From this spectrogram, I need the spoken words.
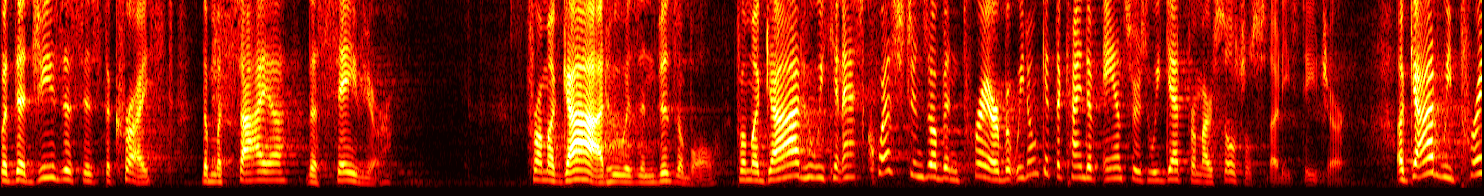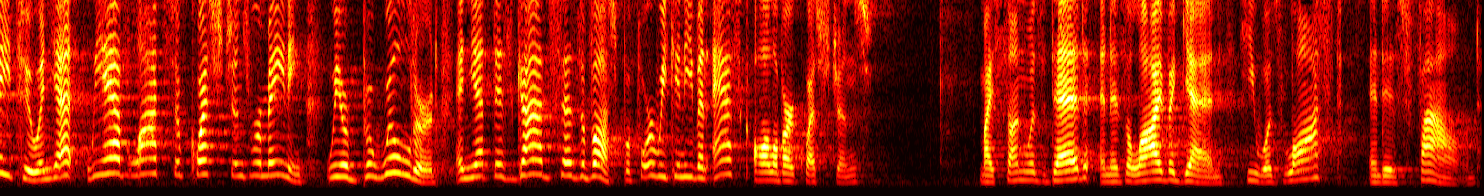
but that Jesus is the Christ, the Messiah, the Savior? From a God who is invisible, from a God who we can ask questions of in prayer, but we don't get the kind of answers we get from our social studies teacher. A God we pray to, and yet we have lots of questions remaining. We are bewildered, and yet this God says of us, before we can even ask all of our questions, my son was dead and is alive again. He was lost and is found.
